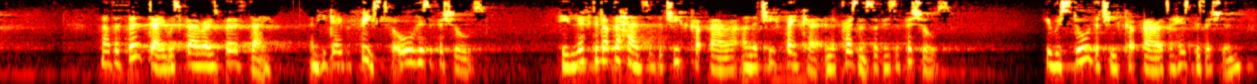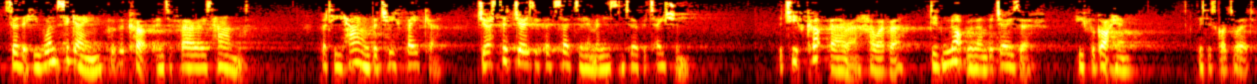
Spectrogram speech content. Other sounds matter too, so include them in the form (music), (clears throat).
Now the third day was Pharaoh's birthday, and he gave a feast for all his officials. He lifted up the heads of the chief cupbearer and the chief baker in the presence of his officials. He restored the chief cupbearer to his position so that he once again put the cup into Pharaoh's hand. But he hanged the chief baker, just as Joseph had said to him in his interpretation. The chief cupbearer, however, did not remember Joseph. He forgot him. This is God's word.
